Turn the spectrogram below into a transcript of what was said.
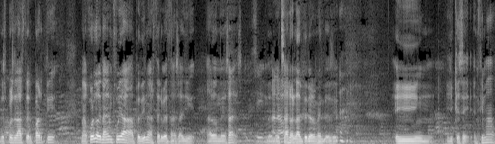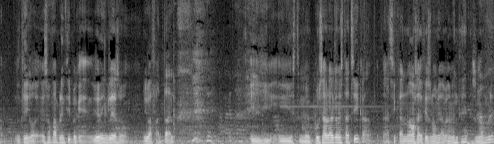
después del after party, me acuerdo que también fui a pedir unas cervezas allí, a donde, ¿sabes? Sí, Donde me la echaron anteriormente, sí. Y, y yo qué sé, encima, yo te digo, eso fue al principio que yo de inglés oh, iba fatal. Y, y me puse a hablar con esta chica, la chica no vamos a decir su nombre, obviamente, su nombre,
